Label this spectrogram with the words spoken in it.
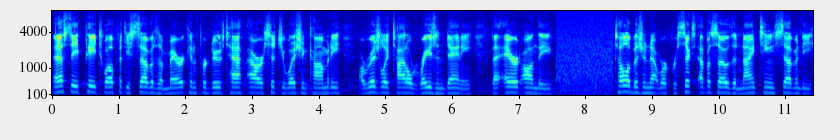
SCP-1257 is an American-produced half-hour situation comedy, originally titled Raising Danny, that aired on the television network for six episodes in 1970.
